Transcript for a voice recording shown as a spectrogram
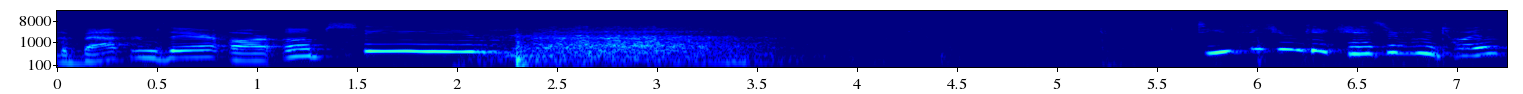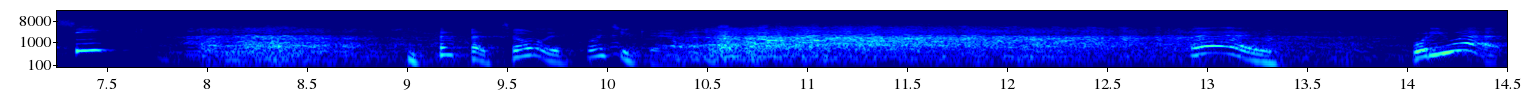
The bathrooms there are obscene. Do you think you can get cancer from a toilet seat? Yeah, totally. Of course you can. hey, what are you at?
